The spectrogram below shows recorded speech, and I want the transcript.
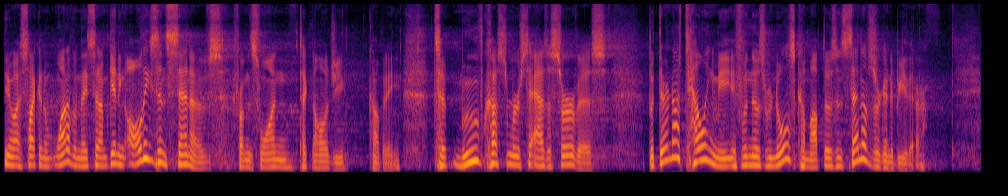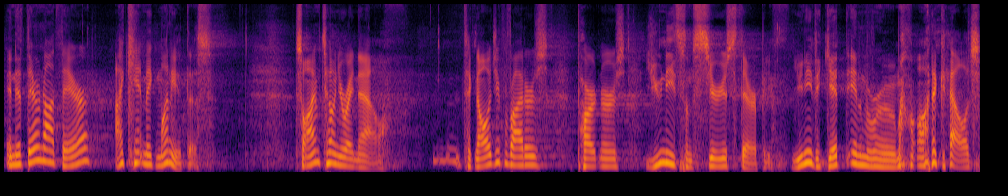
You know, I was talking to one of them. They said, I'm getting all these incentives from this one technology company to move customers to as a service, but they're not telling me if when those renewals come up, those incentives are going to be there. And if they're not there, I can't make money at this. So I'm telling you right now, technology providers, partners, you need some serious therapy. You need to get in the room on a couch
